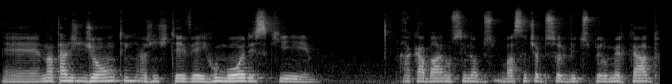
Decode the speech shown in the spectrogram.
É, na tarde de ontem, a gente teve aí rumores que acabaram sendo bastante absorvidos pelo mercado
